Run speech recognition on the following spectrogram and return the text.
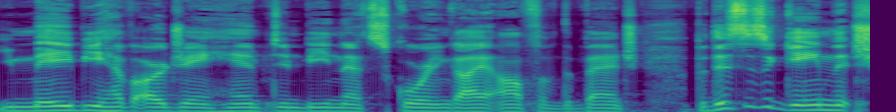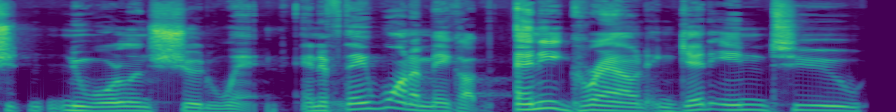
You maybe have RJ Hampton being that scoring guy off of the bench, but this is a game that should, New Orleans should win. And if they want to make up any ground and get into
